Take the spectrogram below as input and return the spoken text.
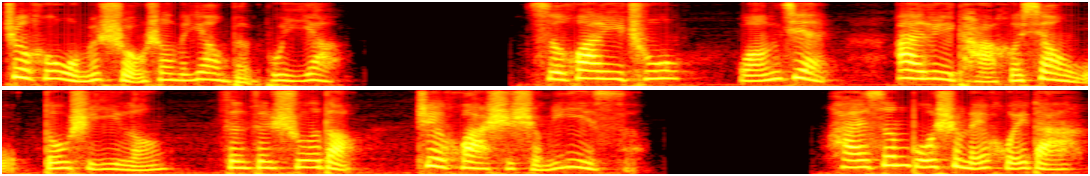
这和我们手上的样本不一样。此话一出，王健、艾丽塔和向武都是一愣，纷纷说道：“这话是什么意思？”海森博士没回答，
